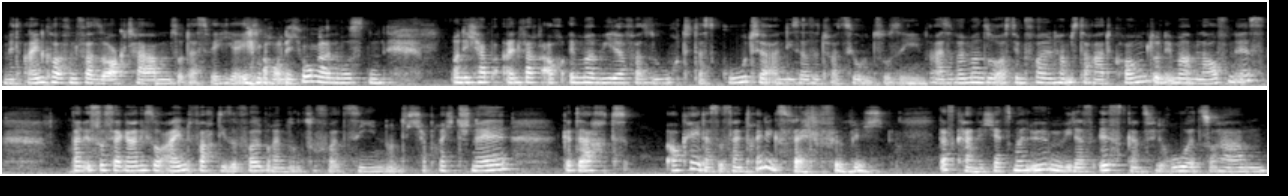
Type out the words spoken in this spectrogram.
mit Einkäufen versorgt haben, sodass wir hier eben auch nicht hungern mussten. Und ich habe einfach auch immer wieder versucht, das Gute an dieser Situation zu sehen. Also wenn man so aus dem vollen Hamsterrad kommt und immer am Laufen ist, dann ist es ja gar nicht so einfach, diese Vollbremsung zu vollziehen. Und ich habe recht schnell gedacht, okay, das ist ein Trainingsfeld für mich. Das kann ich jetzt mal üben, wie das ist, ganz viel Ruhe zu haben,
